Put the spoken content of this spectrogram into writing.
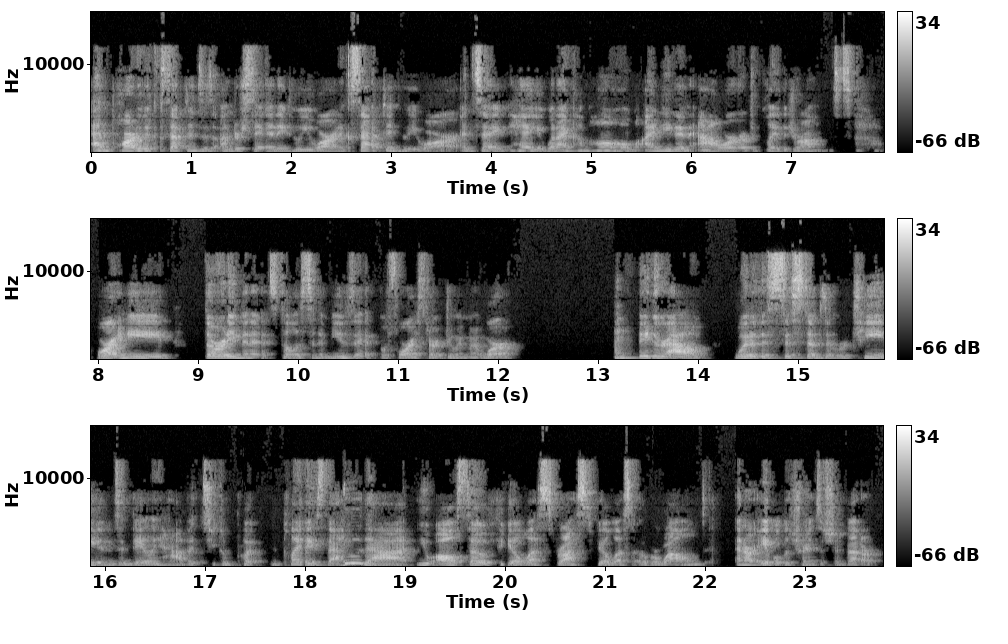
And part of acceptance is understanding who you are and accepting who you are and saying, hey, when I come home, I need an hour to play the drums, or I need 30 minutes to listen to music before I start doing my work. And figure out what are the systems and routines and daily habits you can put in place that do that you also feel less stressed, feel less overwhelmed, and are able to transition better.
